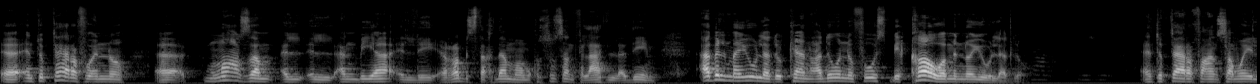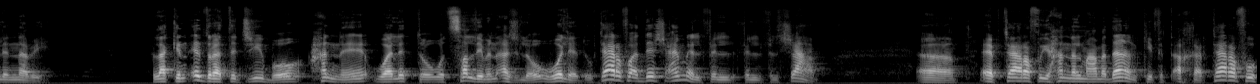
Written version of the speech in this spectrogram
آه، أنتم بتعرفوا إنه آه، معظم الأنبياء اللي الرب استخدمهم خصوصا في العهد القديم قبل ما يولدوا كان عدو النفوس بيقاوم إنه يولدوا. أنتم بتعرفوا عن صمويل النبي. لكن قدرت تجيبه حنة والدته وتصلي من أجله وولد وبتعرفوا قديش عمل في في الشعب. بتعرفوا يوحنا المعمدان كيف تأخر. تعرفوا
